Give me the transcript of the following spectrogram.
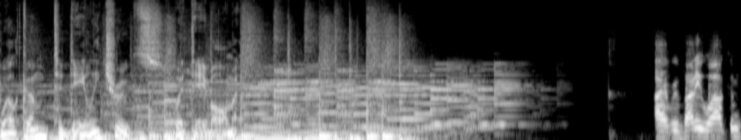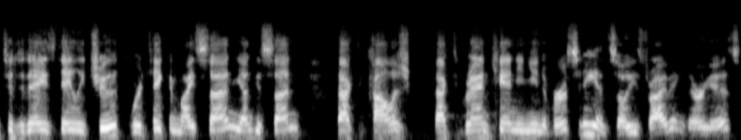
Welcome to Daily Truths with Dave Ahlman. Hi, everybody. Welcome to today's Daily Truth. We're taking my son, youngest son, back to college, back to Grand Canyon University. And so he's driving. There he is.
